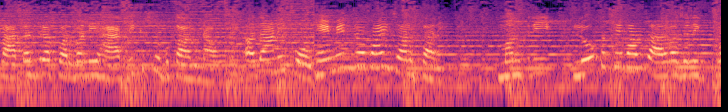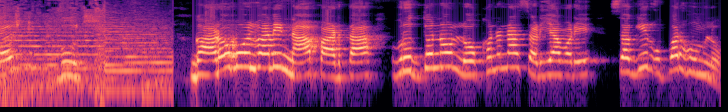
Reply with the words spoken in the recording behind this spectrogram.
સ્વાતંત્ર્ય પર્વની હાર્દિક શુભકામનાઓ. અદાણી પોર્ટ હેમેન્દ્રભાઈ જણસારી મંત્રી, લોકસેવા સાર્વજનિક ટ્રસ્ટ, ભુજ. ગાળો બોલવાની ના પાડતા વૃદ્ધનો લોખંડના સળિયા વડે સગીર ઉપર હુમલો,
